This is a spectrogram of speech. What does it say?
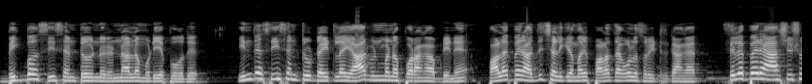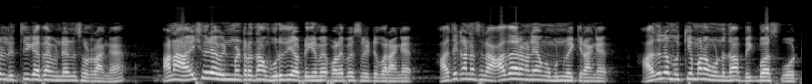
பிக் பாஸ் சீசன் டூ இன்னும் ரெண்டு நாளில் முடிய போகுது. இந்த சீசன் டூ டைட்டில் யார் வின் பண்ண போகிறாங்க அப்படின்னு பல பேர் அதிர்ச்சி அளிக்கிற மாதிரி பல தகவலை சொல்லிட்டு இருக்காங்க. சில பேர் ஆஸ் யூஷுவல் ரித்விகா தான் வின்னர்னு சொல்கிறாங்க ஆனால் ஐஸ்வர்யா வின் பண்ணுறது தான் உறுதி அப்படிங்கிற மாதிரி பல பேர் சொல்லிட்டு வராங்க. அதுக்கான சில ஆதாரங்களையும் அவங்க முன் வைக்கிறாங்க. அதில் முக்கியமான ஒன்று தான் பிக் பாஸ் ஓட்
